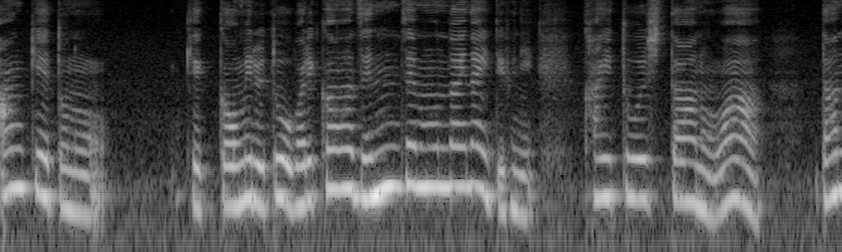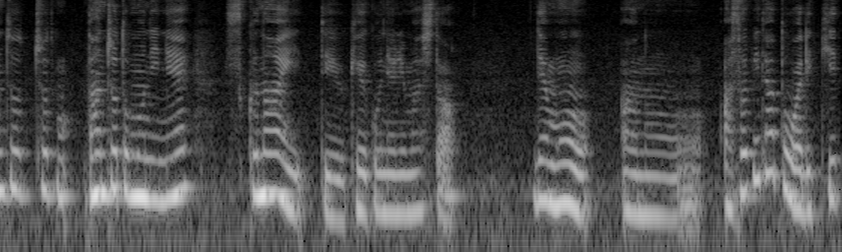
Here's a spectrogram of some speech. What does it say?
あアンケートの結果を見ると割り勘は全然問題ないっていうふうに回答したのは男女ちょ男女ともにね少ないっていう傾向にありました。でもあの遊びだと割り切っ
